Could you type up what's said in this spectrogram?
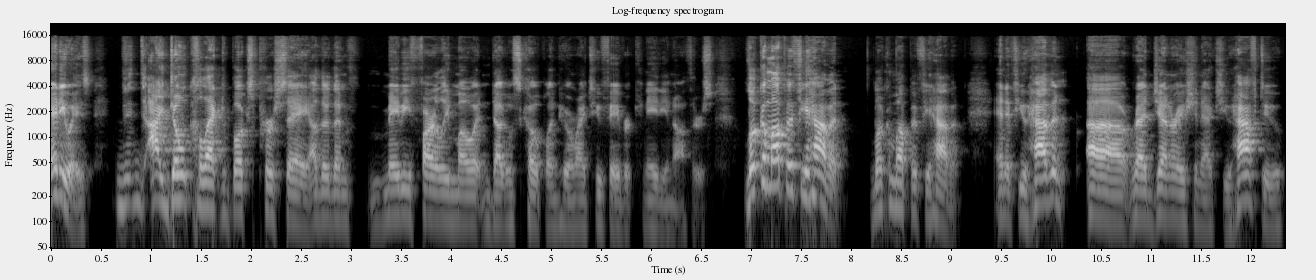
anyways, I don't collect books per se, other than maybe Farley Mowat and Douglas Coupland, who are my two favorite Canadian authors. Look them up if you haven't. Look them up if you haven't. And if you haven't uh, read Generation X, you have to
